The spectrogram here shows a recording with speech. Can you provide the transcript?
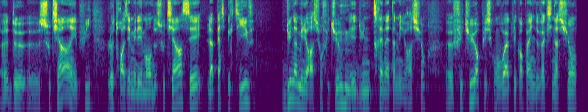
de soutien. Et puis le troisième élément de soutien, c'est la perspective d'une amélioration future mhm. et d'une très nette amélioration future, puisqu'on voit que les campagnes de vaccination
